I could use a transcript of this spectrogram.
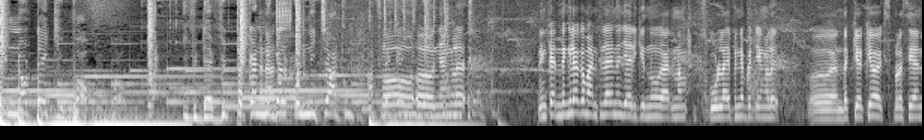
പിന്നോട്ടേക്ക്. ഇവിടെ വിട്ട കണ്ണികൾ ഒന്നിച്ചാക്കും. സോ ഞങ്ങൾ നിങ്ങൾക്ക് എന്തെങ്കിലുമൊക്കെ മനസ്സിലായെന്ന് വിചാരിക്കുന്നു. കാരണം സ്കൂൾ ലൈഫിനെ പറ്റി ഞങ്ങൾ എന്തൊക്കെയൊക്കെയോ എക്സ്പ്രസ് ചെയ്യാൻ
